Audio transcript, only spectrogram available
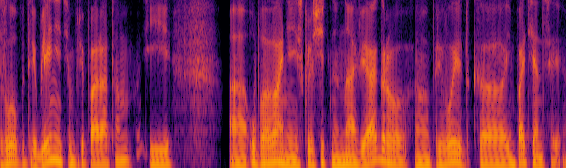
злоупотребление этим препаратом и а, упование исключительно на Виагру приводит к импотенции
